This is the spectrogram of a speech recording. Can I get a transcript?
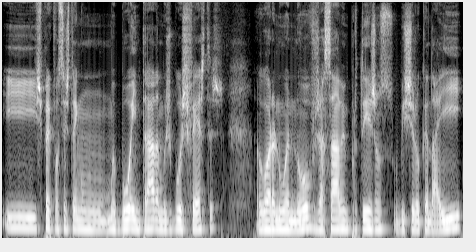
e espero que vocês tenham uma boa entrada, umas boas festas. Agora no ano novo, já sabem, protejam-se, o bicheiro que anda aí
